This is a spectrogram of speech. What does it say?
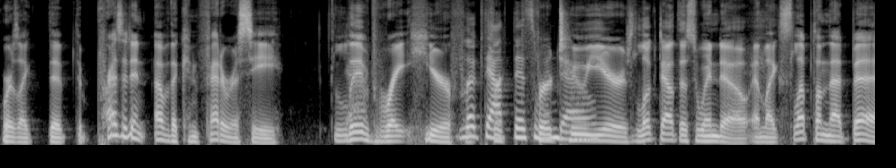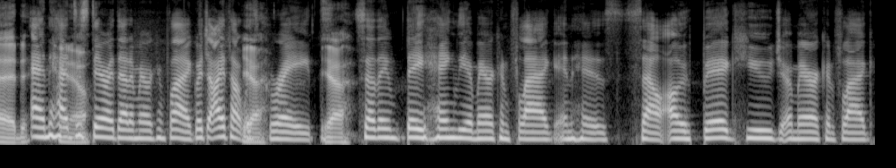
whereas like the the president of the Confederacy lived right here for, Looked for- out this for window. two years looked out this window and like slept on that bed And had you to know. stare at that American flag, which I thought was Yeah. great. Yeah. So they they hang the American flag in his cell, a big, huge American flag,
